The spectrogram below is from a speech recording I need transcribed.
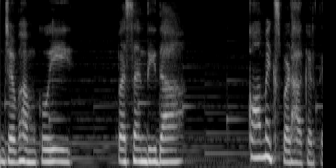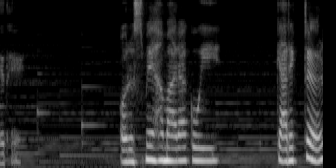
जब हम कोई पसंदीदा कॉमिक्स पढ़ा करते थे और उसमें हमारा कोई कैरेक्टर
